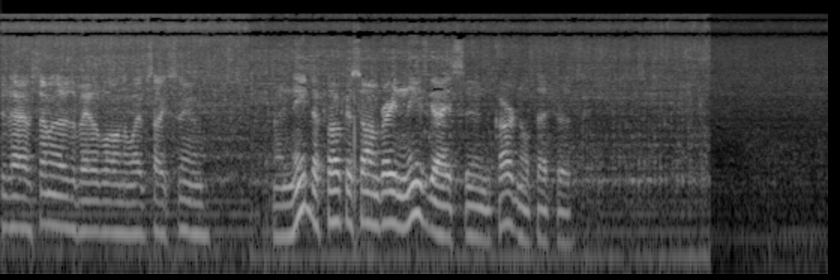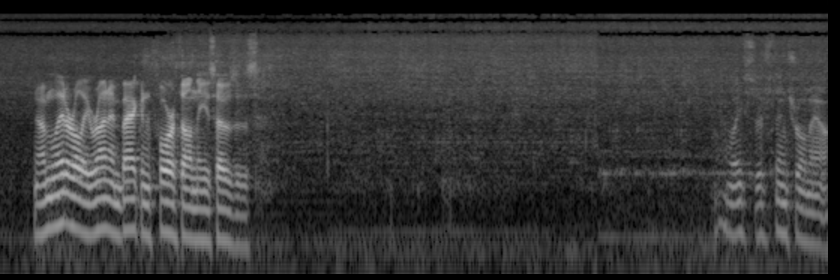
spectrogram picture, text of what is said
Should have some of those available on the website soon. I need to focus on breeding these guys soon, the cardinal tetras. I'm literally running back and forth on these hoses. At least they're central now.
